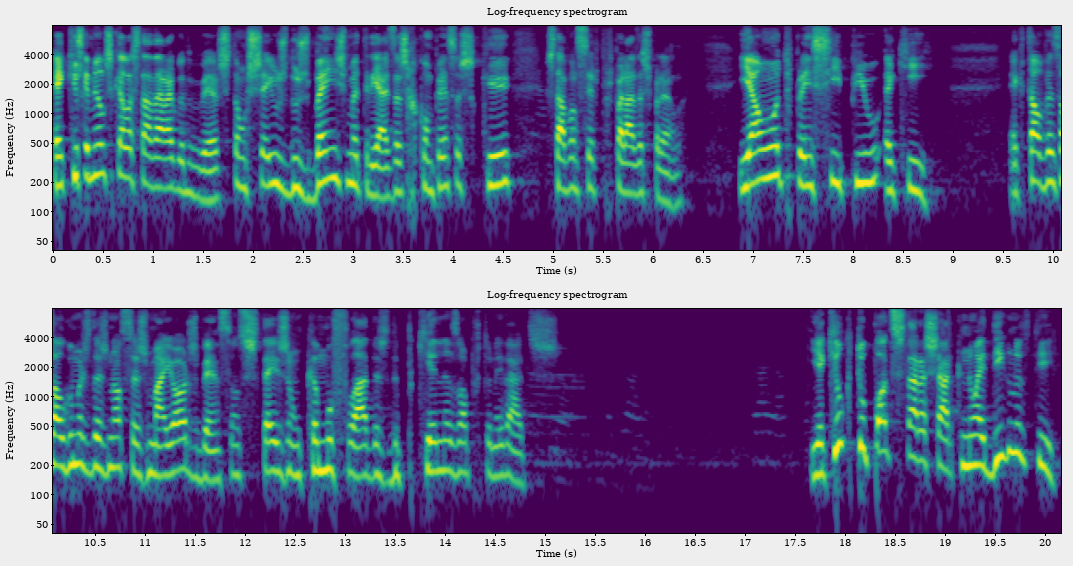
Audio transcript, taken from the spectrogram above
é que os camelos que ela está a dar água de beber estão cheios dos bens materiais, as recompensas que estavam a ser preparadas para ela. E há um outro princípio aqui. É que talvez algumas das nossas maiores bênçãos estejam camufladas de pequenas oportunidades. E aquilo que tu podes estar a achar que não é digno de ti,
